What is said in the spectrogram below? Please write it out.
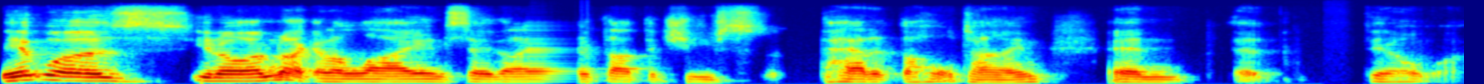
It was, you know, I'm not going to lie and say that I thought the Chiefs had it the whole time and uh, you know,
